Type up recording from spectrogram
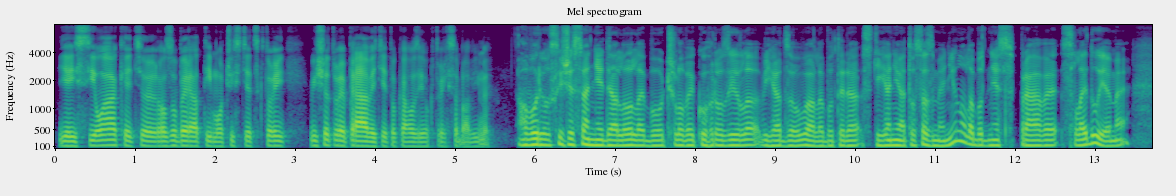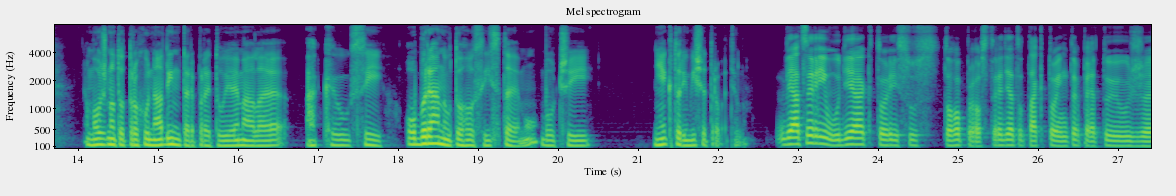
jej sila, keď rozoberá tým očistec, ktorý vyšetruje práve tieto kauzy, o ktorých sa bavíme. Hovoril si, že sa nedalo, lebo človeku hrozil vyhadzov, alebo teda stíhanie a to sa zmenilo, lebo dnes práve sledujeme. Možno to trochu nadinterpretujem, ale si obranu toho systému voči niektorým vyšetrovateľom. Viacerí ľudia, ktorí sú z toho prostredia, to takto interpretujú, že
